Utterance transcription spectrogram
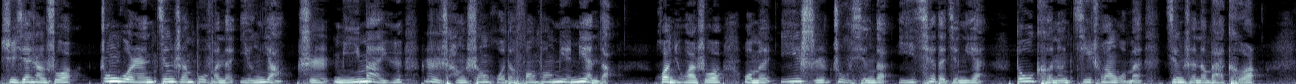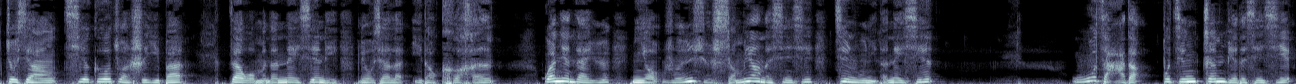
许先生说，中国人精神部分的营养是弥漫于日常生活的方方面面的。换句话说，我们衣食住行的一切的经验，都可能击穿我们精神的外壳，就像切割钻石一般，在我们的内心里留下了一道刻痕。关键在于你要允许什么样的信息进入你的内心。无杂的、不经甄别的信息，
